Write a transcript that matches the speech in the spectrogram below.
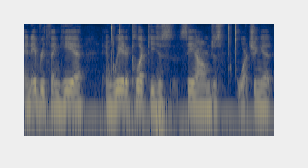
and everything here and where to click. You just see how I'm just watching it.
